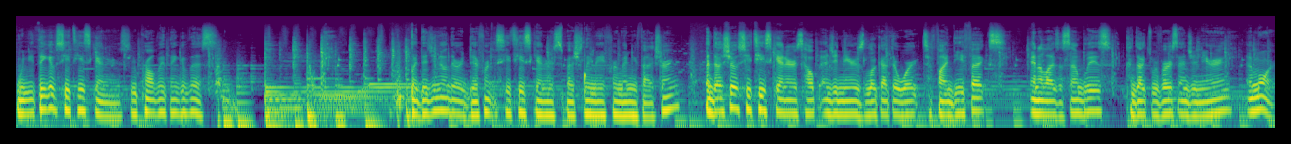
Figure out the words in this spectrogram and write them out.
When you think of CT scanners, you probably think of this. But did you know there are different CT scanners specially made for manufacturing? Industrial CT scanners help engineers look at their work to find defects, analyze assemblies, conduct reverse engineering, and more.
